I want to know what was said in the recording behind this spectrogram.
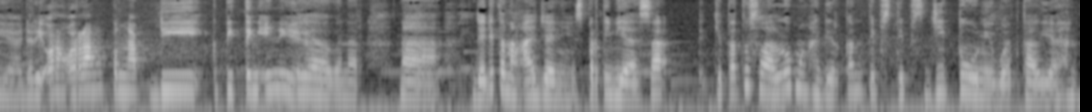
Iya, dari orang-orang pengabdi kepiting ini ya. Iya benar. Nah, jadi tenang aja nih. Seperti biasa, kita tuh selalu menghadirkan tips-tips jitu nih buat kalian.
